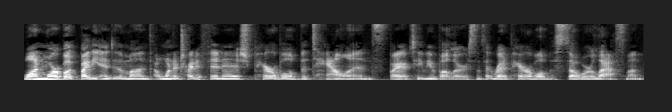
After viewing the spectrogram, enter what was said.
one more book by the end of the month. I want to try to finish Parable of the Talents by Octavia Butler since I read Parable of the Sower last month.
